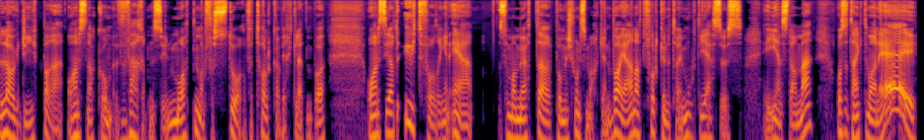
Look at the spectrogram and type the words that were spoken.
lag dypere, og han snakker om verdenssyn, måten man forstår og fortolker virkeligheten på, og han sier at utfordringen er som man møter på misjonsmarken, var gjerne at folk kunne ta imot Jesus i en stamme, og så tenkte man hei,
